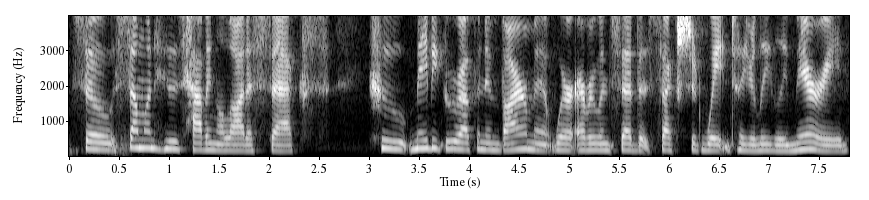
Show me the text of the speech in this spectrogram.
So, someone who's having a lot of sex, who maybe grew up in an environment where everyone said that sex should wait until you're legally married,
